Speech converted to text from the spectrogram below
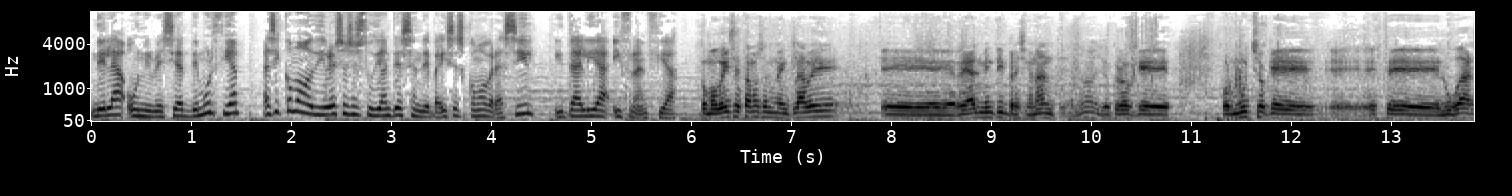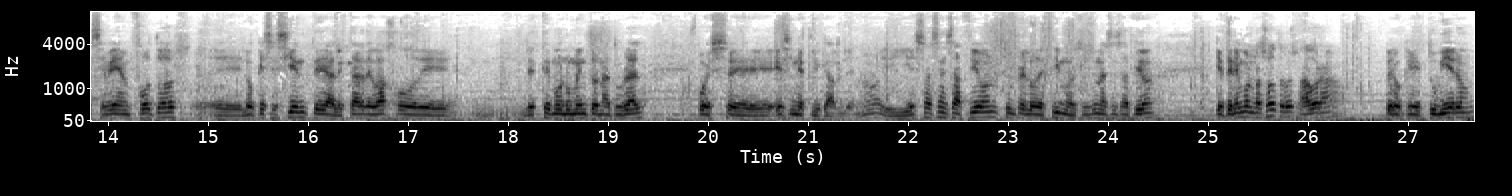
de la Universidad de Murcia, así como diversos estudiantes de países como Brasil, Italia y Francia. Como veis estamos en un enclave eh, realmente impresionante. Yo creo que por mucho que eh, este lugar se vea en fotos, eh, lo que se siente al estar debajo de, este monumento natural, pues es inexplicable. Y esa sensación, siempre lo decimos, es una sensación que tenemos nosotros ahora, pero que tuvieron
